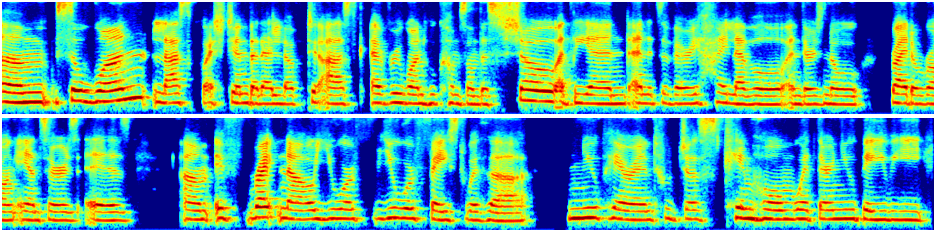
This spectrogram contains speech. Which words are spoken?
Um, so, one last question that I love to ask everyone who comes on this show at the end, and it's a very high level and there's no right or wrong answers, is um, if right now you were you were faced with a new parent who just came home with their new baby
